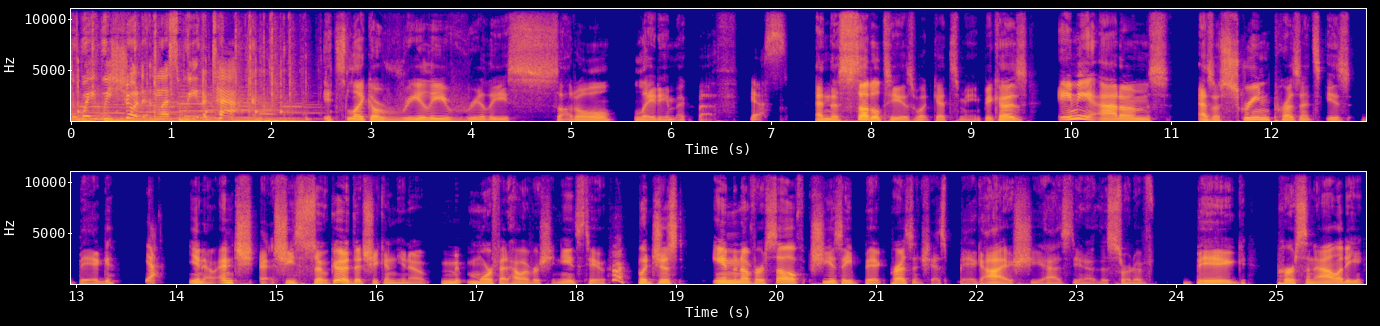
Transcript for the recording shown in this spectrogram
the way we should unless we attack. It's like a really, really subtle Lady Macbeth. Yes. And the subtlety is what gets me because Amy Adams as a screen presence is big. Yeah. You know, and sh- eh, she's so good that she can, you know, m- morph it however she needs to. Sure. But just in and of herself, she is a big presence. She has big eyes. She has, you know, this sort of big personality.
